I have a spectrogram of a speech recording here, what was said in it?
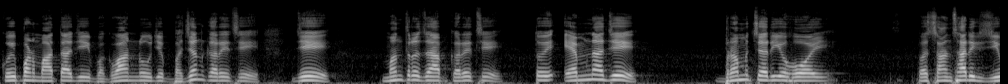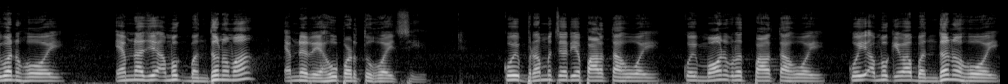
કોઈ પણ માતાજી ભગવાનનું જે ભજન કરે છે, જે મંત્ર જાપ કરે છે, તો એમના જે બ્રહ્મચર્ય હોય સાંસારિક જીવન હોય, એમના જે અમુક બંધનોમાં એમને રહેવું પડતું હોય છે. કોઈ બ્રહ્મચર્ય પાળતા હોય, કોઈ મૌન વ્રત પાળતા હોય, કોઈ અમુક એવા બંધનો હોય,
